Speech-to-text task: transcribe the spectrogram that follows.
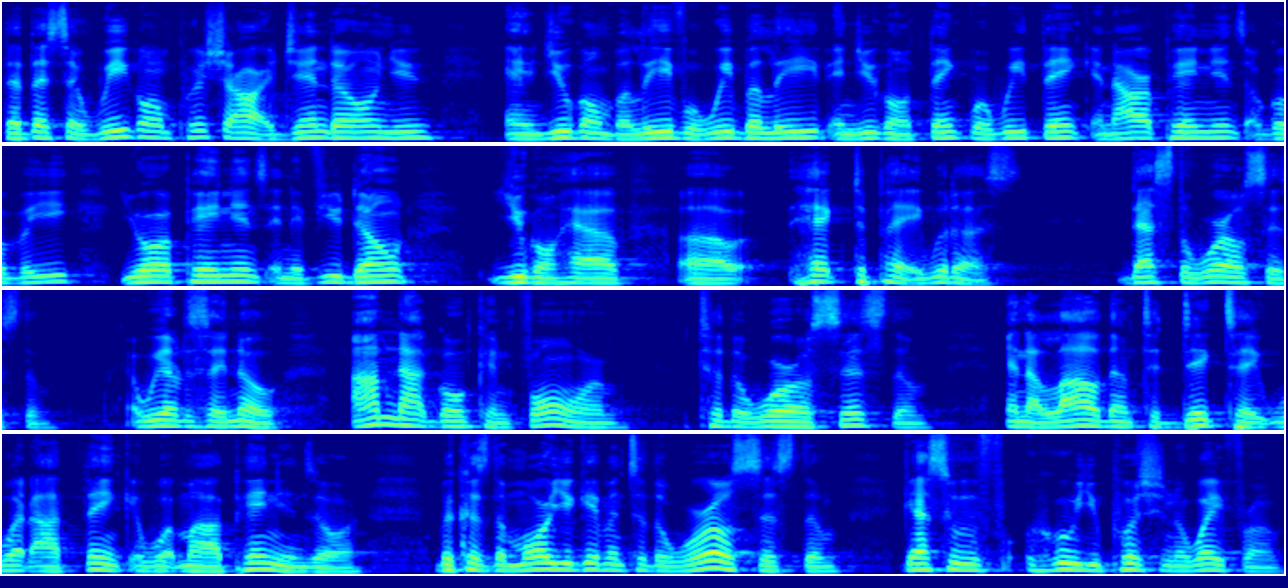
that they say, we're going to push our agenda on you, and you're going to believe what we believe, and you're going to think what we think, and our opinions are going to be your opinions. And if you don't, you're going to have uh, heck to pay with us. That's the world system. And we have to say, no, I'm not going to conform to the world system and allow them to dictate what I think and what my opinions are. Because the more you give into the world system, guess who, who you pushing away from?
